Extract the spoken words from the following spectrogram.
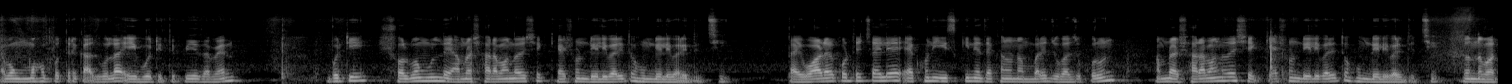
এবং মহব্বতের কাজগুলা এই বইটিতে পেয়ে যাবেন। বইটি স্বল্পমূল্যে আমরা সারা বাংলাদেশে ক্যাশ অন ডেলিভারিতে হোম ডেলিভারি দিচ্ছি। তাই অর্ডার করতে চাইলে এখনই স্ক্রিনে দেখানো নাম্বারে যোগাযোগ করুন। আমরা সারা বাংলাদেশে ক্যাশ অন ডেলিভারিতে হোম ডেলিভারি দিচ্ছি। ধন্যবাদ।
